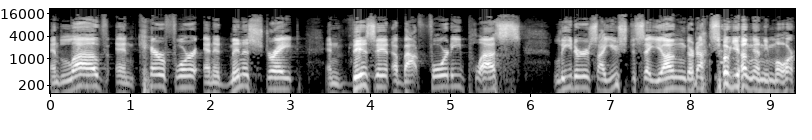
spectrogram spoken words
and love and care for and administrate and visit about 40 plus leaders. I used to say young, they're not so young anymore.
